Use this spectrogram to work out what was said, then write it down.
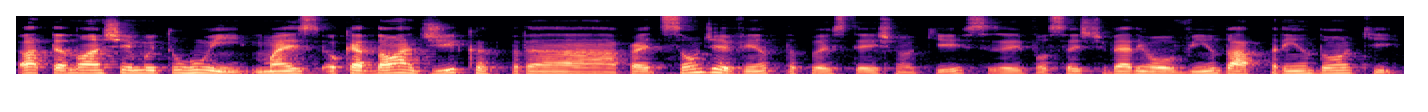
eu até não achei muito ruim. Mas eu quero dar uma dica para a edição de evento da PlayStation aqui. Se vocês estiverem ouvindo, aprendam aqui.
